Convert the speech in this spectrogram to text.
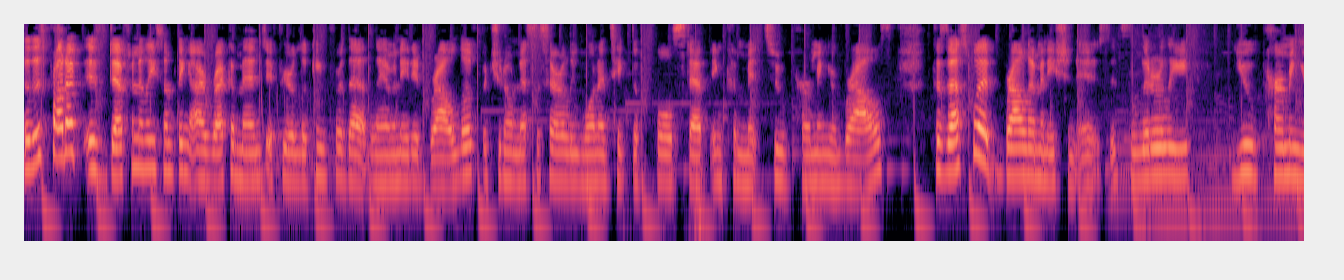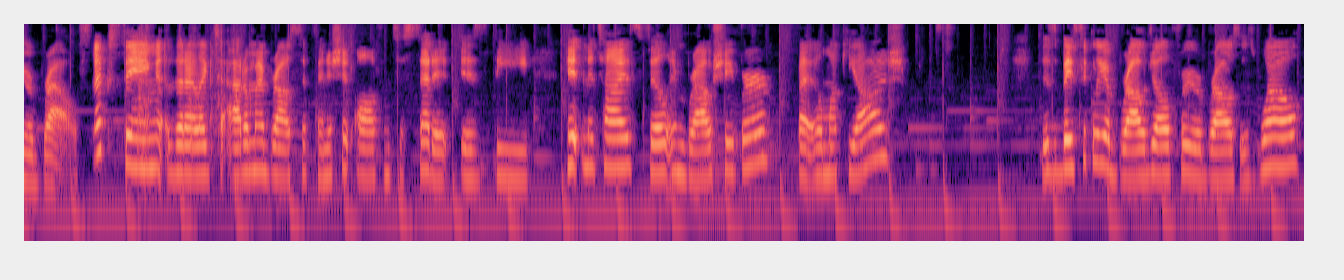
so this product is definitely something I recommend if you're looking for that laminated brow look, but you don't necessarily want to take the full step and commit to perming your brows, because that's what brow lamination is. It's literally you perming your brows. Next thing that I like to add on my brows to finish it off and to set it is the Hypnotize Fill in Brow Shaper by Il Makiage. This is basically a brow gel for your brows as well.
